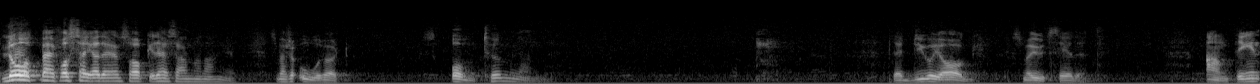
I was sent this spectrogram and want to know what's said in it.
låt mig få säga dig en sak i det här sammanhanget som är så oerhört omtumlande. Det är du och jag som är utsedet. Antingen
